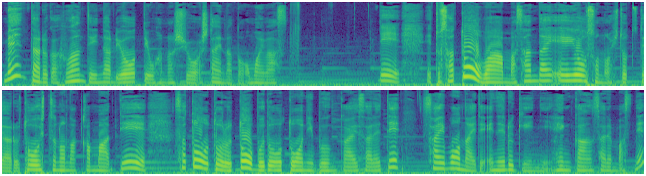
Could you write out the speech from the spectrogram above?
メンタルが不安定になるよっていうお話をしたいなと思います。で、えっと、砂糖は、まあ、三大栄養素の一つである糖質の仲間で、砂糖を取るとブドウ糖に分解されて、細胞内でエネルギーに変換されますね。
